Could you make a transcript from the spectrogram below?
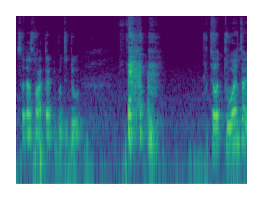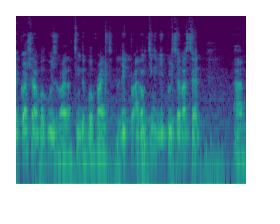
So that's what I tell people to do. So to answer the question about who's right, I think they're both right. Lip, I don't think Lee ever said um,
